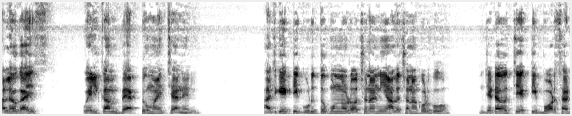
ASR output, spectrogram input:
Hello guys welcome back to my channel আজকে একটি গুরুত্বপূর্ণ রচনা নিয়ে আলোচনা করব, যেটা হচ্ছে একটি বর্ষার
